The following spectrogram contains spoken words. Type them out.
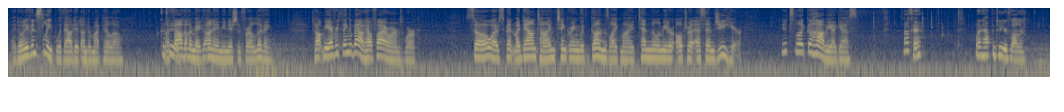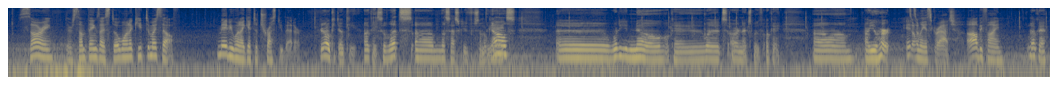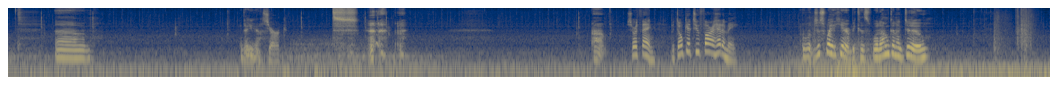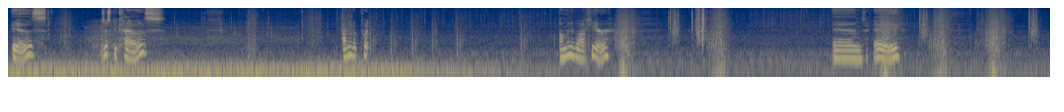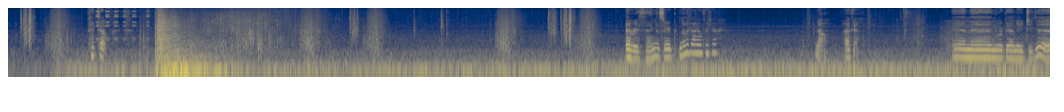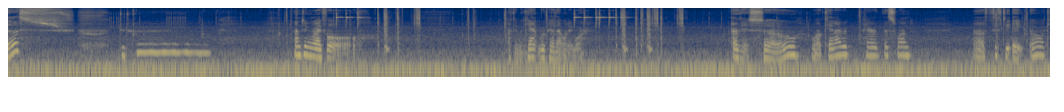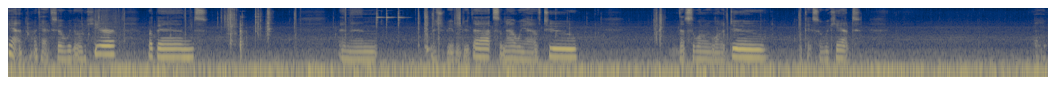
I don't even sleep without it under my pillow. Good my father made gun ammunition for a living. Taught me everything about how firearms work. So I've spent my downtime tinkering with guns like my 10mm Ultra SMG here. It's like a hobby, I guess. Okay. What happened to your father? Sorry, there's some things I still want to keep to myself. Maybe when I get to trust you better. You're okie dokie. Okay, so let's um let's ask you for something Okay. else. Uh, what do you know? Okay, what's our next move? Okay. Um, are you hurt? It's only a scratch. I'll be fine. Okay. Um. There you go. Jerk. Um, Sure thing, but don't get too far ahead of me. well, just wait here because what I'm gonna do is just because I'm gonna put I'm gonna go out here and a pick up everything. Is there another guy over here? No. Okay. And then we're gonna do this. Hunting rifle. Okay, we can't repair that one anymore. Okay, so, well, can I repair this one? Uh, 58. Oh, I can. Okay, so we go to here, weapons, and then should be able to do that. So now we have two. That's the one we want to do. Okay, so we can't.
